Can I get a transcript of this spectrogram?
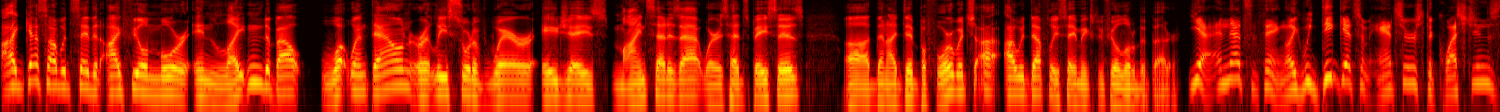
I guess I would say that I feel more enlightened about what went down, or at least sort of where AJ's mindset is at, where his headspace is. Uh, than I did before, which I, I, would definitely say makes me feel a little bit better. Yeah, and that's the thing. Like, we did get some answers to questions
